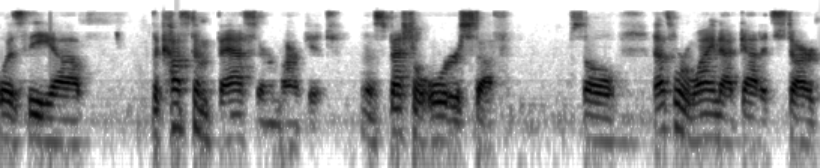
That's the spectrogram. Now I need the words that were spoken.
was the uh, the custom fastener market, special order stuff. So that's where Wyandotte got its start,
